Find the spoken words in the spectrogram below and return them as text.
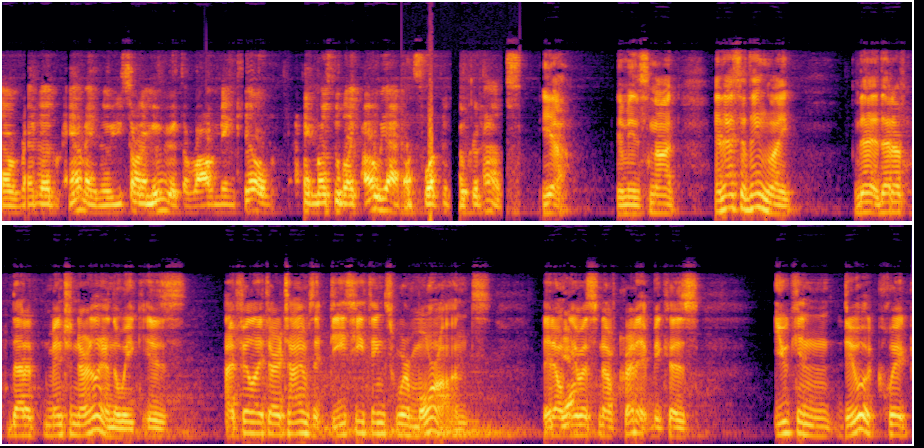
of like a Red Hood animated movie, you start a movie with the Robin being killed. I think most people are like, oh yeah, that's what the Joker does. Yeah, I mean it's not, and that's the thing. Like that that I, that I mentioned earlier in the week is I feel like there are times that DC thinks we're morons. They don't Yeah. give us enough credit because you can do a quick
